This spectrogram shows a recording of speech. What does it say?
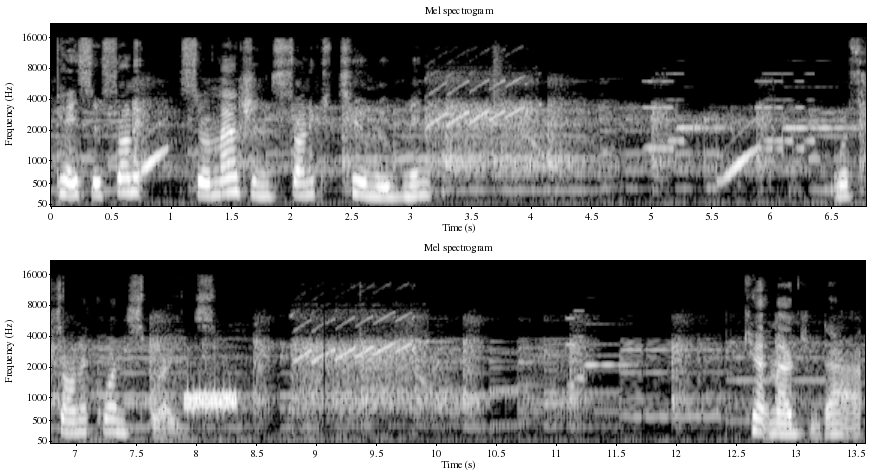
Okay, so Sonic, so imagine Sonic 2 movement with Sonic 1 sprites. Can't imagine that.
